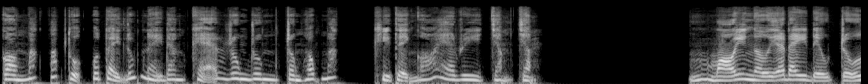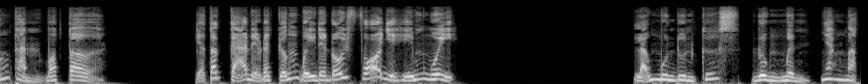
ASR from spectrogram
Con mắt pháp thuật của thầy lúc này đang khẽ rung rung trong hốc mắt. khi thầy ngó Harry chầm chầm. Mọi người ở đây đều trưởng thành Potter. Và tất cả đều đã chuẩn bị để đối phó với hiểm nguy. Lão Mundungus rùng mình nhăn mặt.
